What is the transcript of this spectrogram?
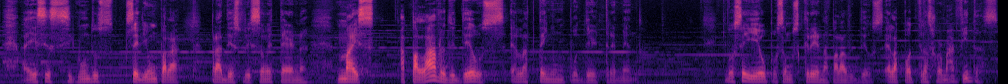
Esses segundos seriam para, para a destruição eterna. Mas a palavra de Deus, ela tem um poder tremendo. Que você e eu possamos crer na palavra de Deus. Ela pode transformar vidas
